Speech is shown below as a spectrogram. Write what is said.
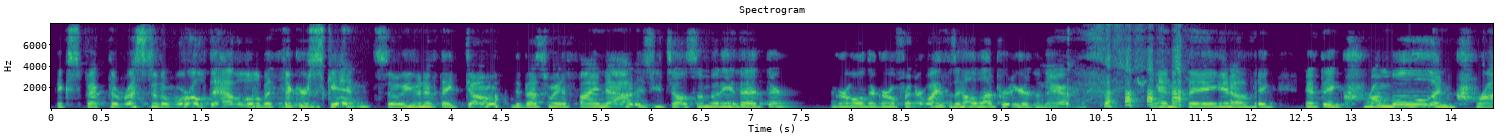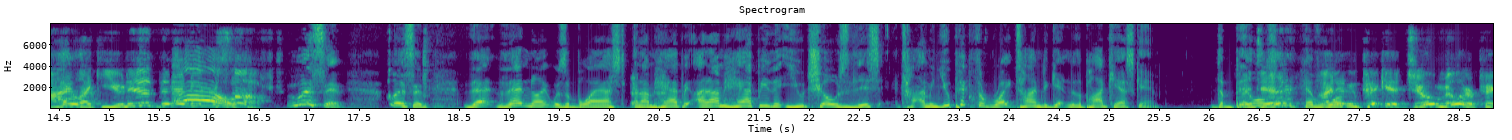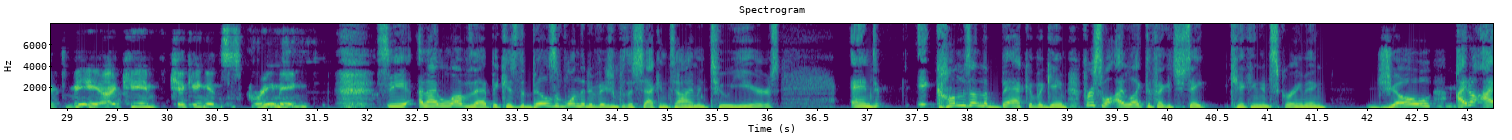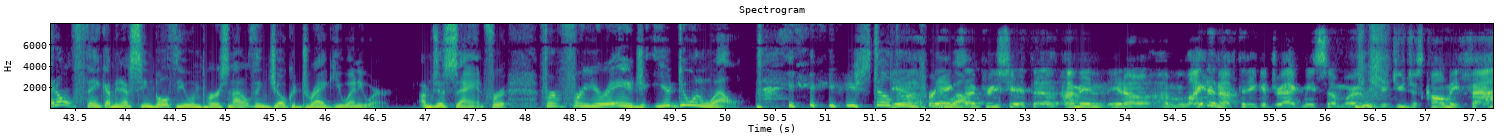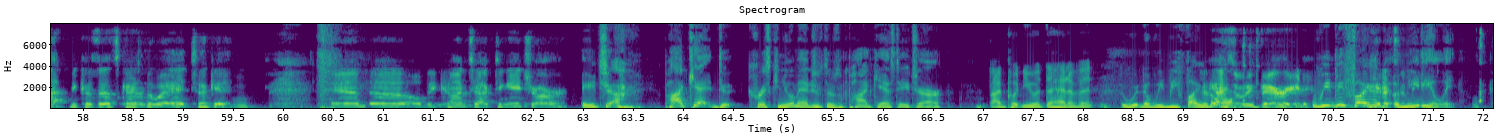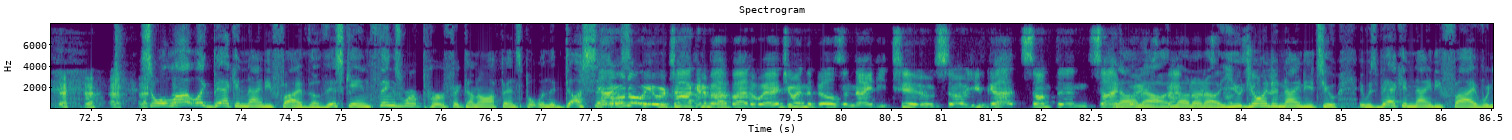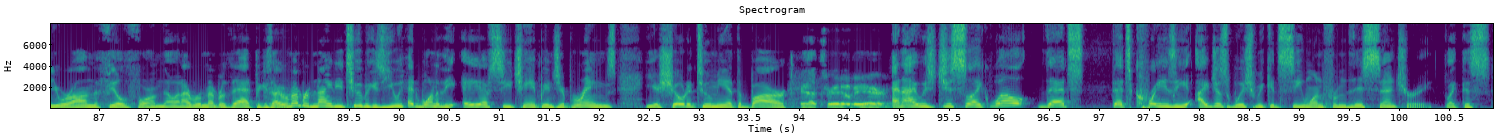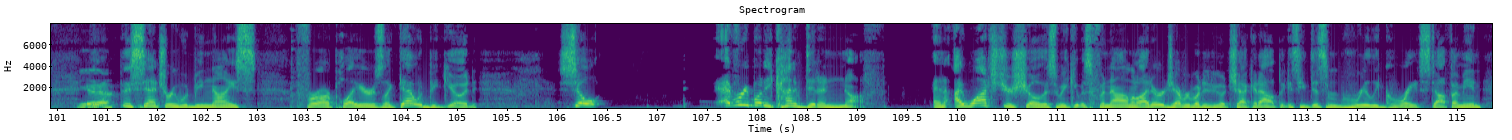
expect the rest of the world to have a little bit thicker skin. So even if they don't, the best way to find out is you tell somebody that their girl, their girlfriend or wife is a hell of a lot prettier than they are. and if they, you know, if they if they crumble and cry like you did, then I know you're oh, soft. Listen, listen. That that night was a blast, and I'm happy. And I'm happy that you chose this time. I mean, you picked the right time to get into the podcast game. The I Bills did. have I didn't pick it. Joe Miller picked me. I came kicking and screaming. See, and I love that because the Bills have won the division for the second time in two years. And it comes on the back of a game. First of all, I like the fact that you say kicking and screaming. Joe, I don't, I don't think, I mean, I've seen both of you in person. I don't think Joe could drag you anywhere. I'm just saying for, for, for your age, you're doing well. you're still doing pretty thanks. well. I appreciate that. I mean, you know, I'm light enough that he could drag me somewhere. Did you just call me fat? Because that's kind of the way I took it. And uh, I'll be contacting HR. HR podcast. Dude, Chris, can you imagine if there's a podcast HR? I'd put you at the head of it. We'd we'd be You fired. guys all- will be buried. We'd be fired immediately. so a lot like back in '95, though. This game, things weren't perfect on offense, but when the dust Yeah, I don't know what you were talking about, by the way. I joined the Bills in '92, so you've got something sideways. no, no, no, no, no. You joined in '92. It was back in '95 when you were on the field for him, though, and I remember that because I hmm. remember '92 because you had one of the AFC Championship rings. You showed it to me at the bar, Yeah, it's right over here. and I was just like, "Well, that's." That's crazy. I just wish we could see one from this century. Like this, Yeah. this century would be nice for our players. Like that would be good. So everybody kind of did enough. And I watched your show this week. It was phenomenal. I'd urge everybody to go check it out because he did some really great stuff. I mean,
